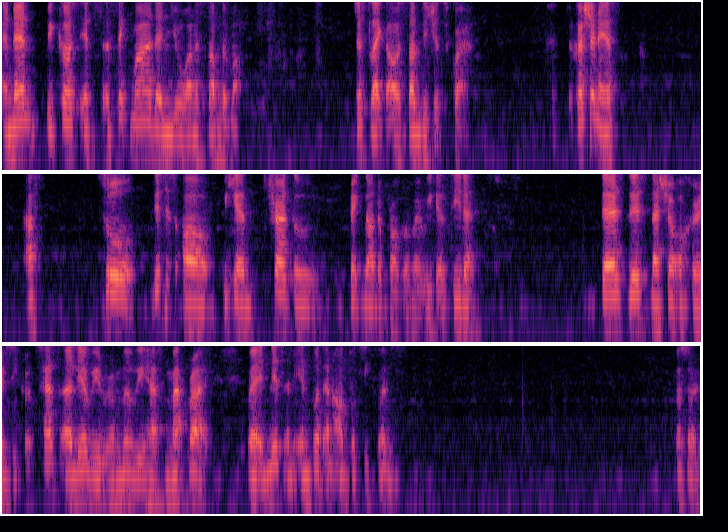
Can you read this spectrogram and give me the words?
And then because it's a sigma, then you want to sum them up. Just like our sum digit square. The question is, so this is our, we can try to break down the problem and we can see that there's this natural occurring sequence. Hence earlier we remember we have map right where it needs an input and output sequence. Oh, sorry.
